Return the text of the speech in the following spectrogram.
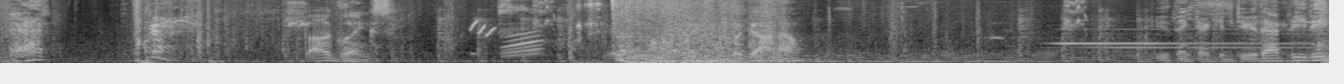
that? Buglings. Bogano. You think I can do that, BD?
